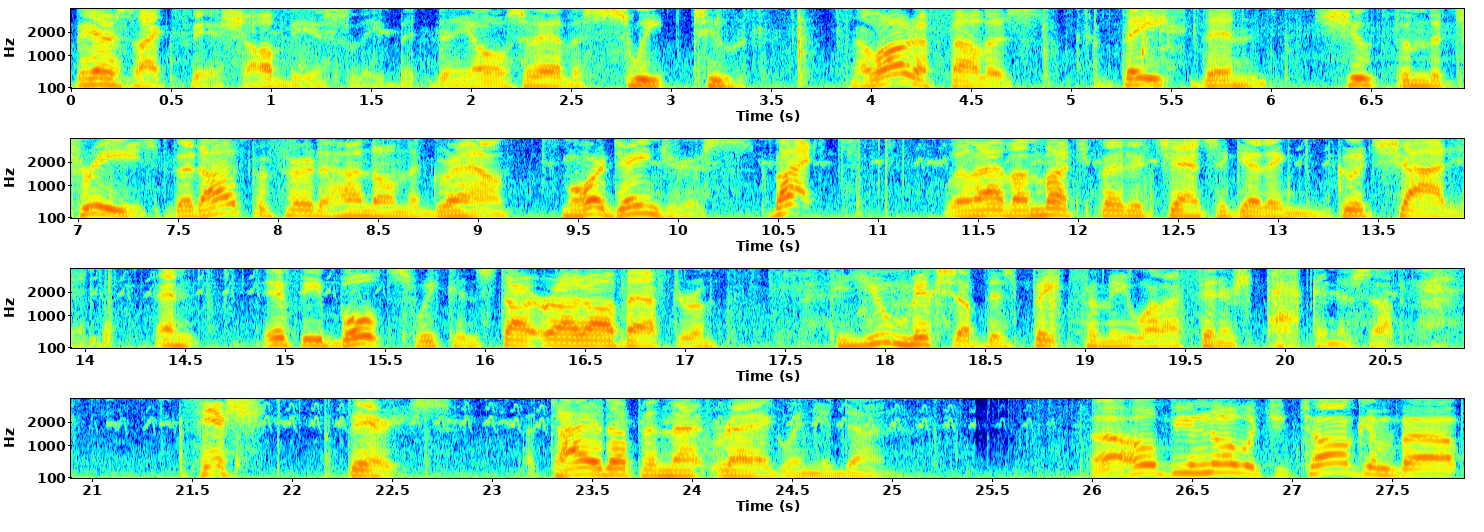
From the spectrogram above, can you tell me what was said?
Bears like fish, obviously, but they also have a sweet tooth. A lot of fellas bait then shoot from the trees, but I prefer to hunt on the ground. More dangerous, but we'll have a much better chance of getting a good shot in. And if he bolts, we can start right off after him. Can you mix up this bait for me while I finish packing this up? Fish, berries. I'll tie it up in that rag when you're done. I hope you know what you're talking about.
